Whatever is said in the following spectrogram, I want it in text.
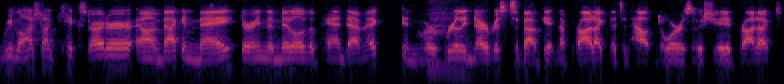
we launched on Kickstarter um, back in May during the middle of the pandemic, and we're really nervous about getting a product that's an outdoor associated product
